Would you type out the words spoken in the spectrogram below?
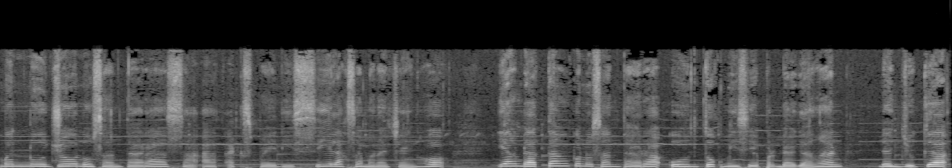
menuju Nusantara saat ekspedisi Laksamana Cheng Ho yang datang ke Nusantara untuk misi perdagangan dan juga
